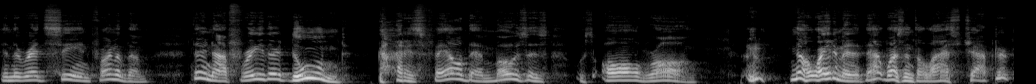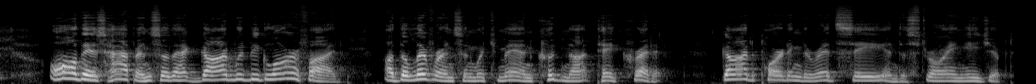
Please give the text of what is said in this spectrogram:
in the Red Sea in front of them. They're not free, they're doomed. God has failed them. Moses was all wrong. no, wait a minute, that wasn't the last chapter. All this happened so that God would be glorified, a deliverance in which man could not take credit. God parting the Red Sea and destroying Egypt.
